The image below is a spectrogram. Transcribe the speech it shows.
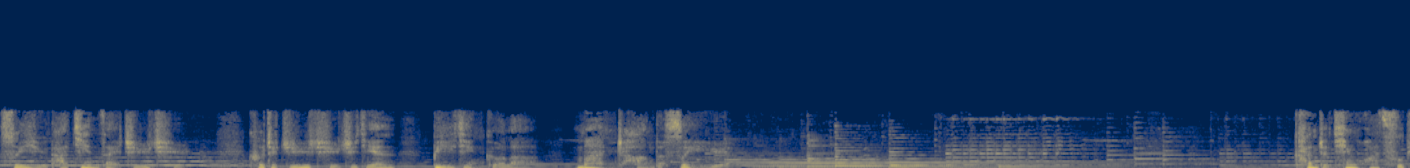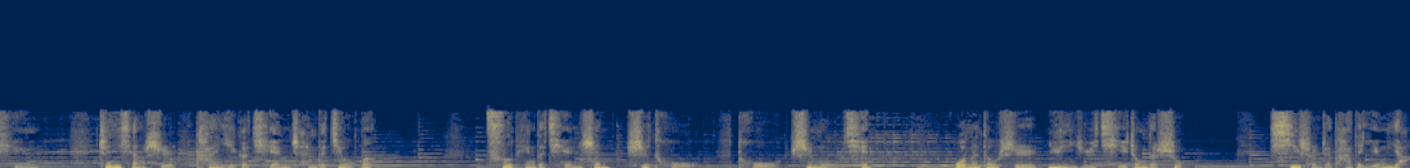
虽与它近在咫尺，可这咫尺之间，毕竟隔了漫长的岁月。看着青花瓷瓶。真像是看一个前尘的旧梦。瓷瓶的前身是土，土是母亲，我们都是孕育其中的树，吸吮着它的营养。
